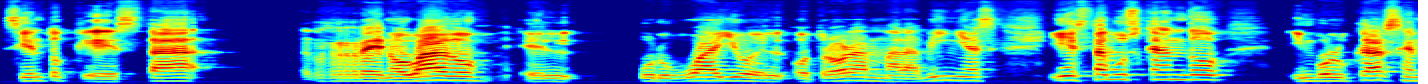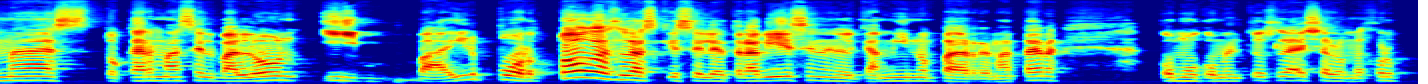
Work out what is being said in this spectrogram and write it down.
Siento que está renovado el uruguayo, el otrora Maraviñas, y está buscando involucrarse más, tocar más el balón y va a ir por todas las que se le atraviesen en el camino para rematar. Como comentó Slash, a lo mejor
